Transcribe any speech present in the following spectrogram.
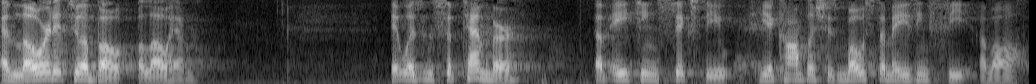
and lowered it to a boat below him. It was in September of 1860 he accomplished his most amazing feat of all.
